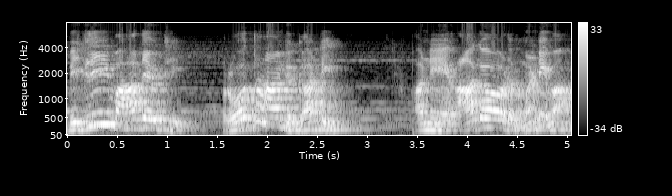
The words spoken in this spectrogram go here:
બિજલી મહાદેવથી રોહતાંગ ઘાટી અને આગળ મંડીમાં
